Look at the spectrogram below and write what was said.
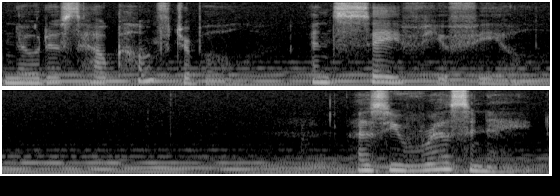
Notice how comfortable and safe you feel as you resonate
